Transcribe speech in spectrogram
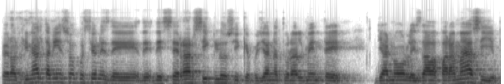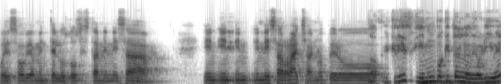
pero al final también son cuestiones de, de, cerrar ciclos y que pues ya naturalmente ya no les daba para más y pues obviamente los dos están en esa, en, en, en esa racha, ¿no? Pero... No, Cris, y un poquito en lo de Oribe,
